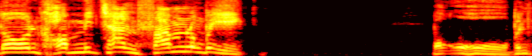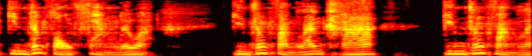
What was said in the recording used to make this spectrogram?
โดนคอมมิชชั่นซ้ำลงไปอีก บอกโอ้โหมันกินทั้งสองฝั่งเลยว่ะ กินทั้งฝั่งร้านค้า กินทั้งฝั่งไร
